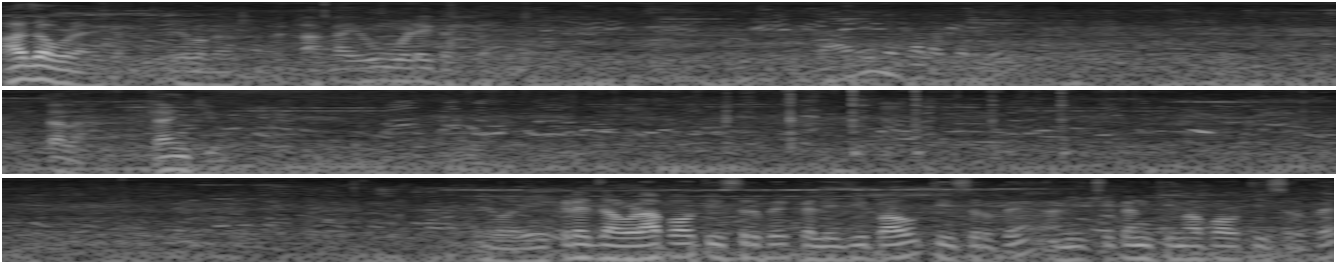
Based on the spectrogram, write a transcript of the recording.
हा जवळ आहे का? हे बघा आता काका येऊ वडे करतात. चला थँक्यू इकडे जवळा पाव तीस रुपये कलेजी पाव तीस रुपये आणि चिकन किमा पाव तीस रुपये.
